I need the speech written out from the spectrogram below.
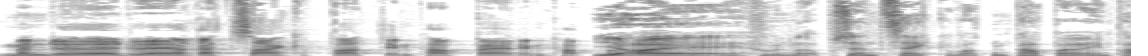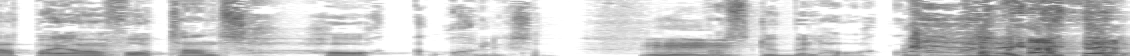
Men du, du är rätt säker på att din pappa är din pappa? Jag är 100% säker på att min pappa är min pappa. Jag har fått hans hakor liksom. Hans dubbelhakor.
